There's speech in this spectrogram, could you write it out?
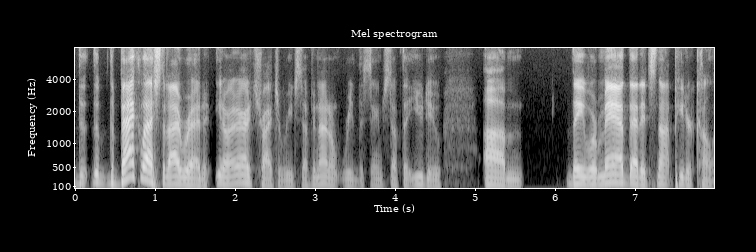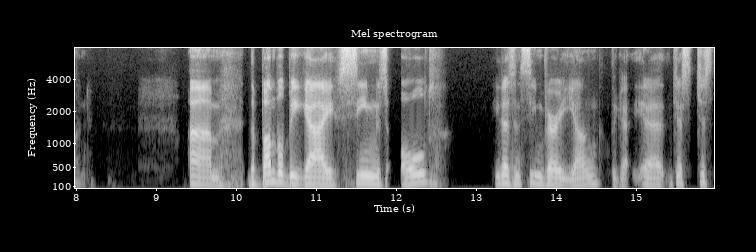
the, the the backlash that i read you know and i tried to read stuff and i don't read the same stuff that you do um they were mad that it's not peter cullen. Um the bumblebee guy seems old. He doesn't seem very young. The guy uh, just just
